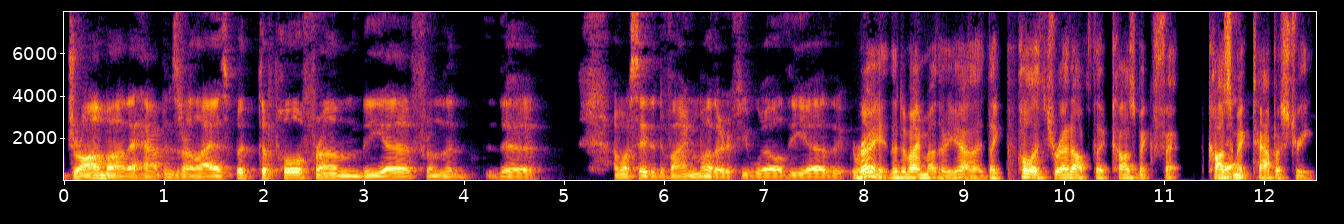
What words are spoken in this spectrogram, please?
drama that happens in our lives but to pull from the uh from the the I want to say the divine mother, if you will, the uh, the right, the divine mother, yeah, like pull a thread off the cosmic fa- cosmic yeah. tapestry,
